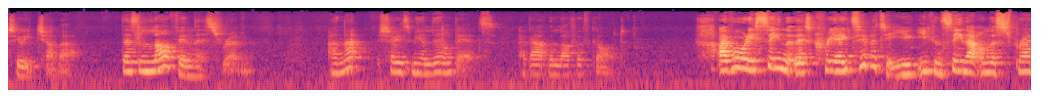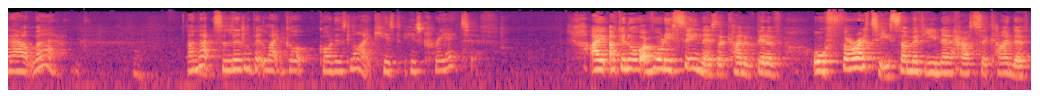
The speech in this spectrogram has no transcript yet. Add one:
to each other. There's love in this room, and that shows me a little bit about the love of God. I've already seen that there's creativity. You, you can see that on the spread out there. And that's a little bit like God, God is like. He's, he's creative. I, I can, I've already seen there's a kind of bit of authority. Some of you know how to kind of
